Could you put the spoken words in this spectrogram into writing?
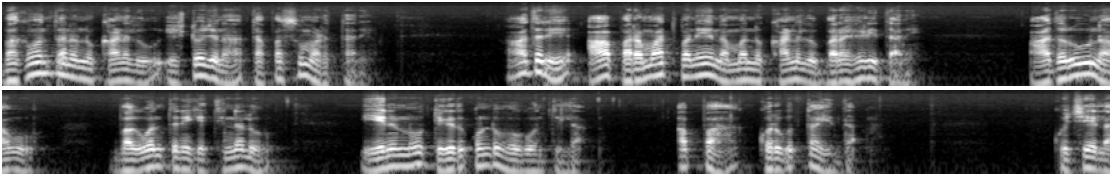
ಭಗವಂತನನ್ನು ಕಾಣಲು ಎಷ್ಟೋ ಜನ ತಪಸ್ಸು ಮಾಡುತ್ತಾರೆ. ಆದರೆ ಆ ಪರಮಾತ್ಮನೇ ನಮ್ಮನ್ನು ಕಾಣಲು ಬರ ಹೇಳಿದ್ದಾನೆ ಆದರೂ ನಾವು ಭಗವಂತನಿಗೆ ತಿನ್ನಲು ಏನನ್ನೂ ತೆಗೆದುಕೊಂಡು ಹೋಗುವಂತಿಲ್ಲ. ಅಪ್ಪ ಕೊರಗುತ್ತಾ ಇದ್ದ. ಕುಚೇಲ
